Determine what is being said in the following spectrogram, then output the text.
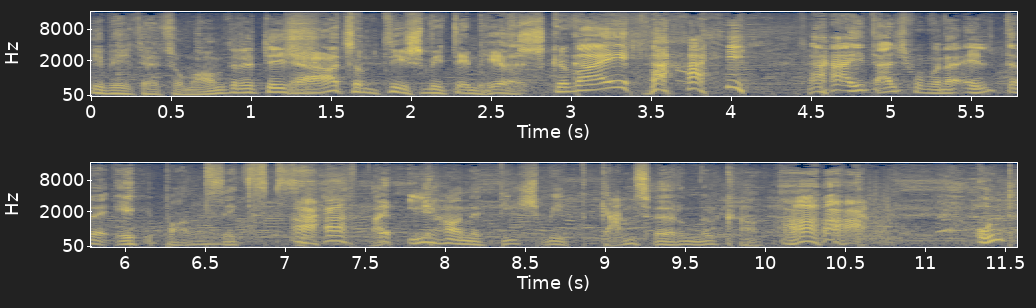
Ich bin dann zum anderen Tisch. Ja, zum Tisch mit dem Hirschgeweih. Nein, das war von einem älteren Ehepaar besetzt. Weil Ich hatte einen Tisch mit Gemshörnern. Und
